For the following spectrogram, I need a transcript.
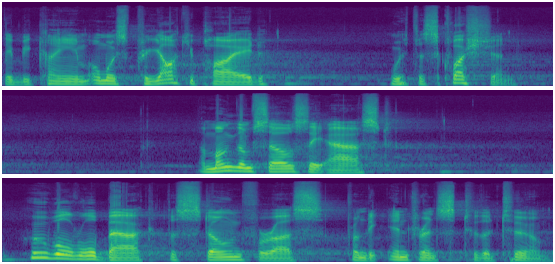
They became almost preoccupied with this question. Among themselves, they asked, Who will roll back the stone for us from the entrance to the tomb?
